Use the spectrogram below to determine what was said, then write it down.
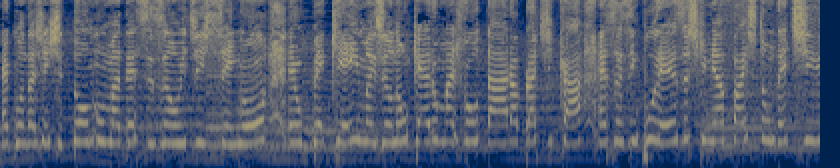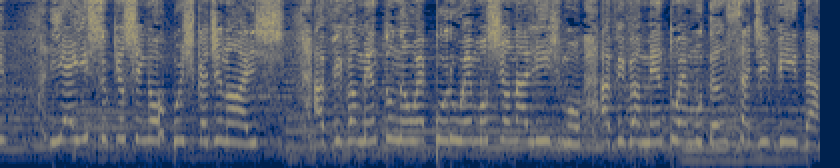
é quando a gente toma uma decisão e diz: Senhor, eu pequei, mas eu não quero mais voltar a praticar essas impurezas que me afastam de ti. E é isso que o Senhor busca de nós. Avivamento não é puro emocionalismo, avivamento é mudança de vida,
